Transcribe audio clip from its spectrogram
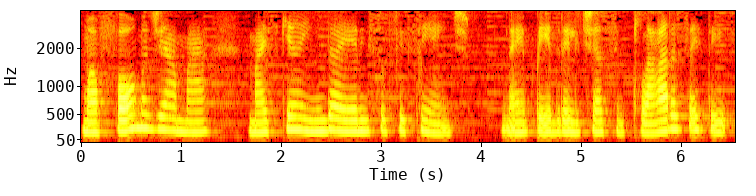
uma forma de amar, mas que ainda era insuficiente. Né? Pedro ele tinha assim clara certeza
